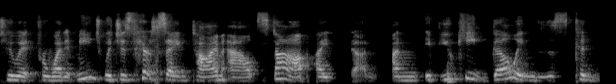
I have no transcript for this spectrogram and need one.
to it for what it means, which is they're saying time out, stop. I, I'm, if you keep going, this could,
